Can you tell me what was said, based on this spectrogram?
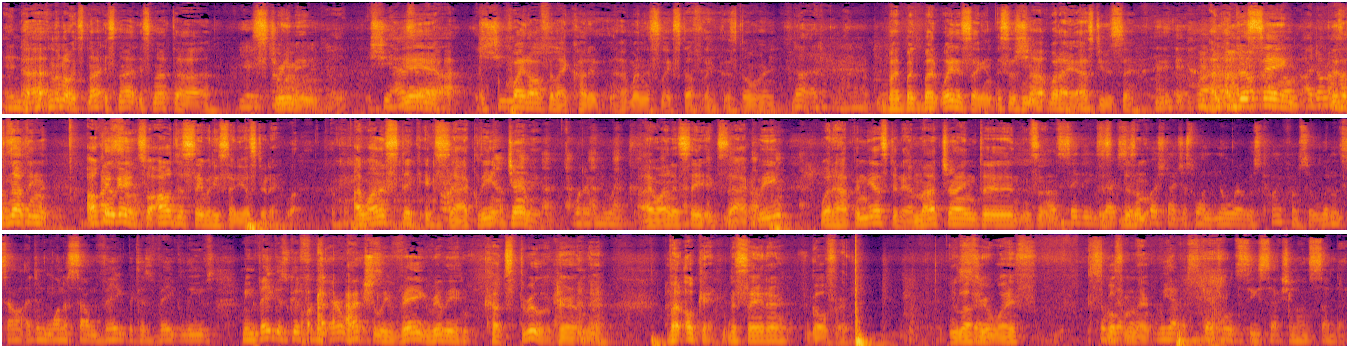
And Uh, uh, no, no, it's not. It's not. It's not uh, Yeah, it's streaming. she Yeah, has yeah. a. I, she, quite often I cut it uh, when it's like stuff like this. Don't worry. No, I don't, I don't, But but but wait a second. This is She- not what I asked you to say. I'm, I'm just saying. I don't know This how is to say nothing. Okay, I okay. saw- So I'll just say what he said yesterday. Well, okay. I want to stick exactly, Jeremy. Whatever you want. I want to say exactly what happened yesterday. I'm not trying to. it's a- I'll say the exact there's- same a- question. I just wanted to know where it was coming from, so it wouldn't sound. I didn't want to sound vague because vague leaves. I mean, vague is good for the A- airwaves. Actually, vague really cuts through apparently. but okay, Beseder, go for it. You love So- your wife. Let's so go we from have there. a, we have a scheduled C-section on Sunday.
